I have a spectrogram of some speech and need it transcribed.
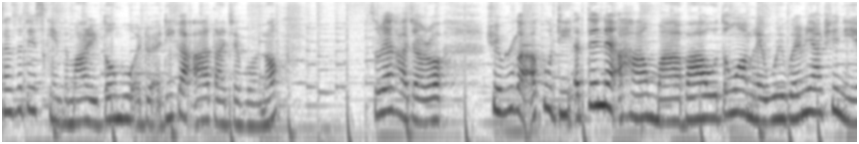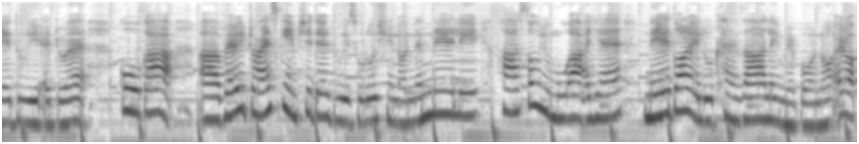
sensitive skin သမားတွေသုံးဖို့အတွက်အဓိကအားသာချက်ပေါ့နော်ဆိုတဲ့အခါကျတော့ ရွှေဘူးကအခုဒီအသစ်နဲ့အဟောင်းမှာဘာကိုသုံးရမလဲဝေခွဲများဖြစ်နေတဲ့သူတွေအတွက်ကိုကအာ very dry skin ဖြစ်တဲ့သူတွေဆိုလို့ရှိရင်တော့နည်းနည်းလေးဟာစုပ်ယူမှုကအရန်နဲသွားတယ်လို့ခံစားရလိမ့်မယ်ပေါ့နော်အဲ့တော့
